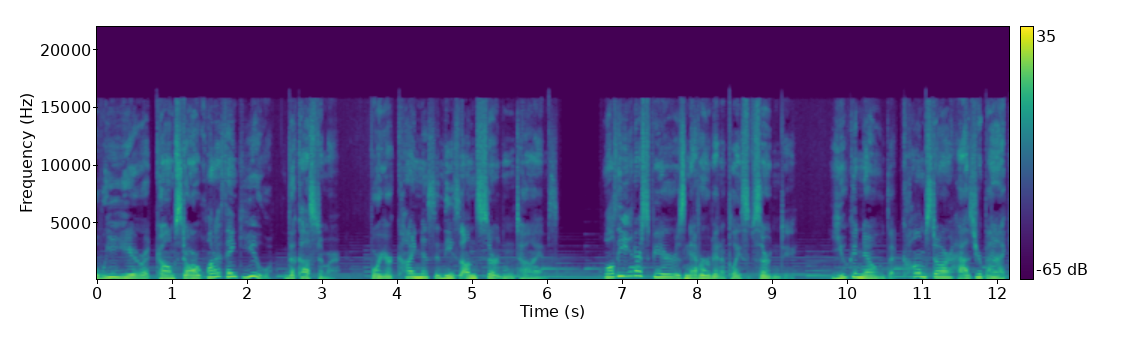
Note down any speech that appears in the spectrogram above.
we here at Comstar want to thank you, the customer, for your kindness in these uncertain times. While the inner sphere has never been a place of certainty, you can know that Comstar has your back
